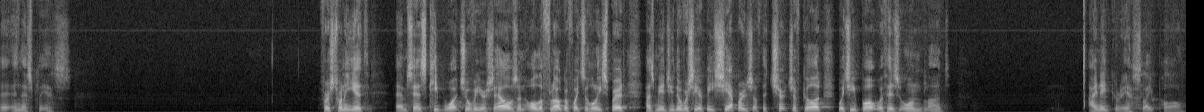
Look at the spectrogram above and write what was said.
in this place. Verse 28 um, says, Keep watch over yourselves and all the flock of which the Holy Spirit has made you the overseer. Be shepherds of the church of God, which he bought with his own blood. I need grace like Paul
